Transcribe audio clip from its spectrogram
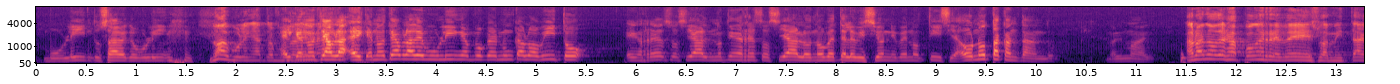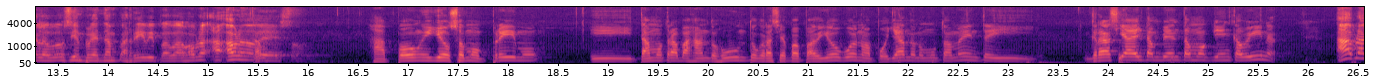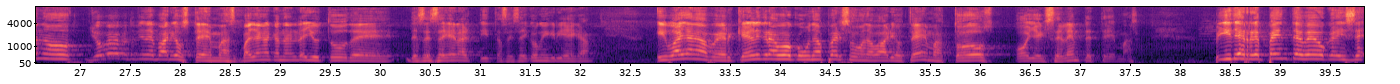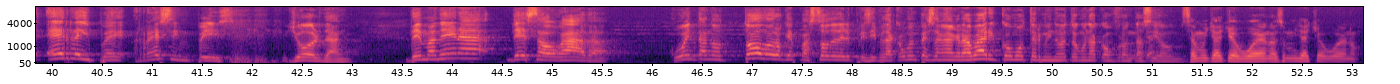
Bulín, tú sabes que Bulín. No hay bullying a todo el mundo. el que no te habla, el que no te habla de Bulín es porque nunca lo ha visto en red social, no tiene red social, o no ve televisión ni ve noticias, o no está cantando. Normal. Hablando del Japón al revés, su amistad, lo veo siempre que están para arriba y para abajo. Habla, há- háblanos de eso. Japón y yo somos primos y estamos trabajando juntos, gracias a papá Dios, bueno, apoyándonos mutuamente y gracias a él también estamos aquí en cabina. Háblanos, yo veo que tú tienes varios temas. Vayan al canal de YouTube de, de C6 el artista, C6 con Y. Y vayan a ver que él grabó con una persona varios temas, todos, oye, excelentes temas. Y de repente veo que dice RIP, Rest in Peace, Jordan. De manera desahogada, cuéntanos todo lo que pasó desde el principio, cómo empezaron a grabar y cómo terminó esto en una confrontación. Ese muchacho es bueno, ese muchacho es bueno.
